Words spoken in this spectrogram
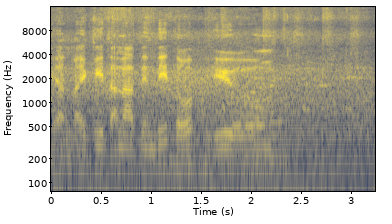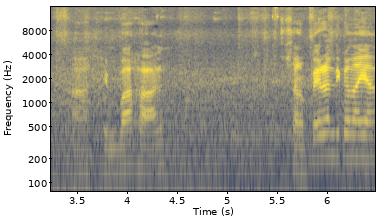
Yan, makikita natin dito yung ah, simbahan. So, pero hindi ko na yan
